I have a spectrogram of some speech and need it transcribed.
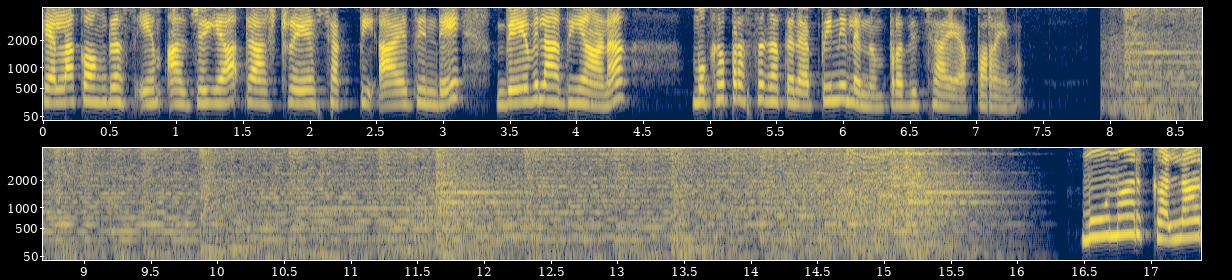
കേരള കോൺഗ്രസ് എം അജയ രാഷ്ട്രീയ ശക്തി ആയതിന്റെ വേവലാതിയാണ് മുഖപ്രസംഗത്തിന് പിന്നിലെന്നും പ്രതിച്ഛായ പറയുന്നു. കല്ലാർ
